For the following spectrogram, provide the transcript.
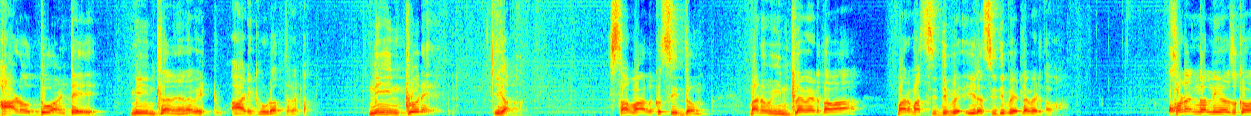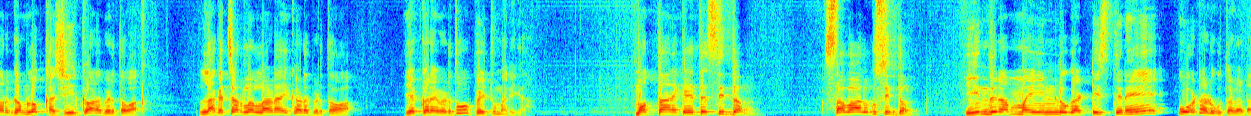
ఆడొద్దు అంటే మీ ఇంట్లోనైనా పెట్టు ఆడికి కూడా వస్తాడట నీ ఇంట్లోనే. ఇక సవాల్కు సిద్ధం. మనం ఇంట్లో పెడతావా? మరి మా సిద్దిపే ఇక సిద్దిపేటలో పెడతావా? కొడంగల్ నియోజకవర్గంలో కషీర్ కాడ పెడతావా? లగచర్ల లడాయి కాడ పెడతావా? ఎక్కడ పెడతావో పెట్టు మరిగా. మొత్తానికైతే సిద్ధం. సవాలుకు సిద్ధం. ఇందిరమ్మ ఇండ్లు కట్టిస్తేనే ఓటు అడుగుతాడట.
